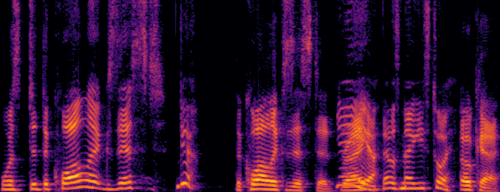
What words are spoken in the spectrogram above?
Was did the koala exist? Yeah. The koala existed, Yeah, right? yeah, yeah, that was Maggie's toy. Okay.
